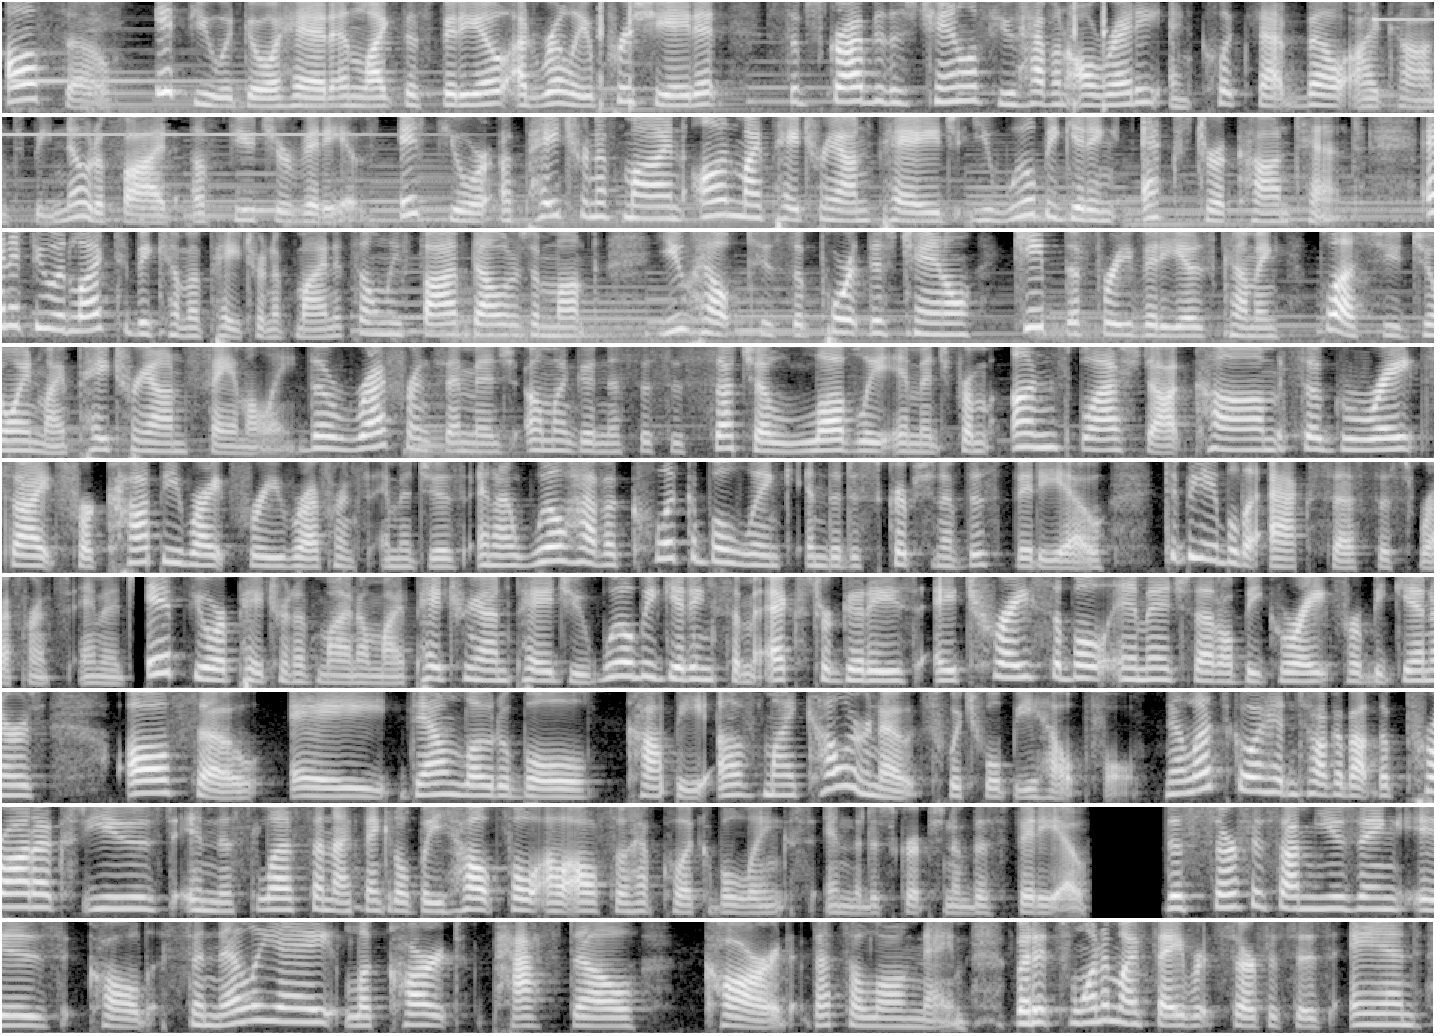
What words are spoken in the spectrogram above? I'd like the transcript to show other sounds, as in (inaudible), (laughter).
Also, if you would go ahead and like this video, I'd really appreciate it. Subscribe to this channel if you haven't already and click that bell icon to be notified of future videos. If you're a patron of mine on my Patreon page, you will be getting extra content. And if you would like to become a patron of mine, it's only $5 a month. You help to support this channel, keep the free videos coming, plus you join my Patreon family. The reference image, oh my goodness, this is such a lovely image from unsplash.com. It's a great site for copyright free reference images, and I will have a clickable link in the description of this video to be able to access this reference image. If you're a patron of mine on my Patreon page, you will be getting some extra goodies, a traceable image that'll be great for beginners, also a downloadable copy of my color notes, which will be helpful. Now let's go ahead and talk about the products used in this lesson. I think it'll be helpful. I'll also have clickable links in the description of this video. The surface I'm using is called Sennelier La Carte Pastel Card. That's a long name, but it's one of my favorite surfaces and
